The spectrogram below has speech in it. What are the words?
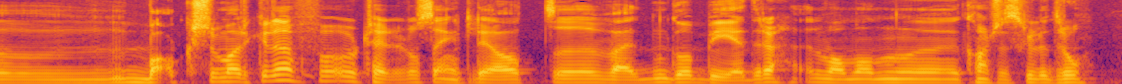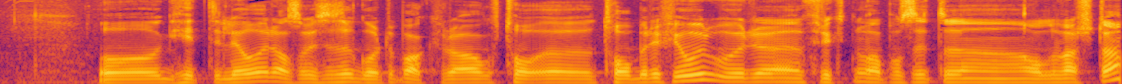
uh, aksjemarkedet forteller oss egentlig at verden går bedre enn hva man kanskje skulle tro. Og hittil i år, altså hvis vi går tilbake fra oktober i fjor, hvor frykten var på sitt aller verste,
